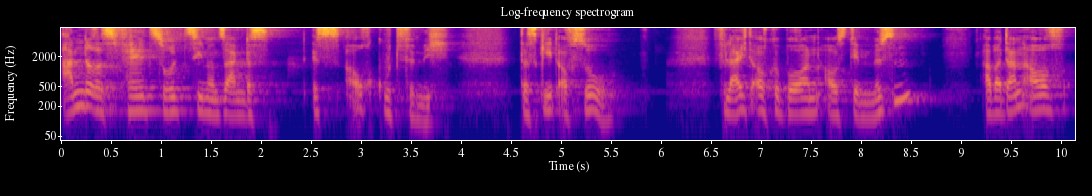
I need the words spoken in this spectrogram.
anderes Feld zurückziehen und sagen, das ist auch gut für mich. Das geht auch so. Vielleicht auch geboren aus dem Müssen, aber dann auch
